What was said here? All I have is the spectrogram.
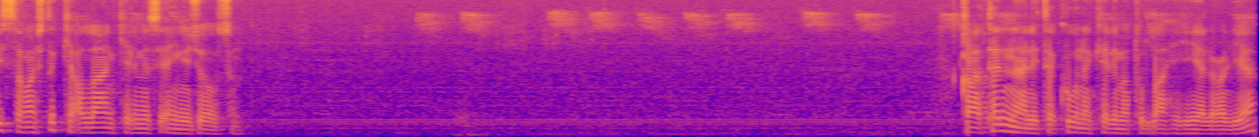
Biz savaştık ki Allah'ın kelimesi en yüce olsun. قَاتَلْنَا لِتَكُونَ كَلِمَةُ اللّٰهِ هِيَ الْعُلْيَا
